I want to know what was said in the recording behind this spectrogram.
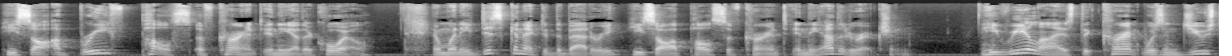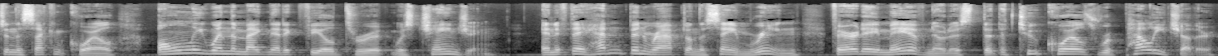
he saw a brief pulse of current in the other coil. And when he disconnected the battery, he saw a pulse of current in the other direction. He realized that current was induced in the second coil only when the magnetic field through it was changing. And if they hadn't been wrapped on the same ring, Faraday may have noticed that the two coils repel each other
